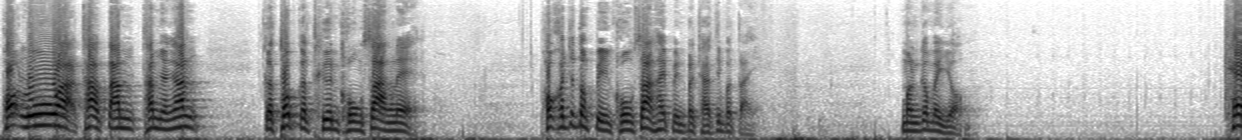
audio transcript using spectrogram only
เพราะรู้ว่าถ้าทำทำอย่างนั้น กระทบกระเทือนโครงสร้างแน่เพราะเขาจะต้องเปลี่ยนโครงสร้างให้เป็นประชาธิปไตย มันก็ไม่ยอม แค่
